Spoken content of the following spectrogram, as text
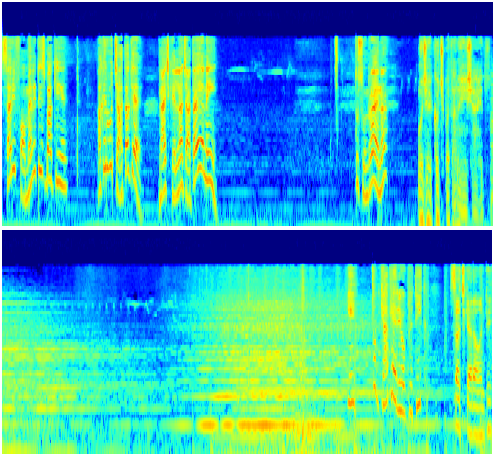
सारी फॉर्मेलिटीज बाकी हैं। आखिर वो चाहता क्या है? मैच खेलना चाहता है या नहीं? तू सुन रहा है ना? मुझे कुछ पता नहीं शायद। ये तुम क्या कह रहे हो प्रतीक? सच कह रहा हूँ आंटी।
